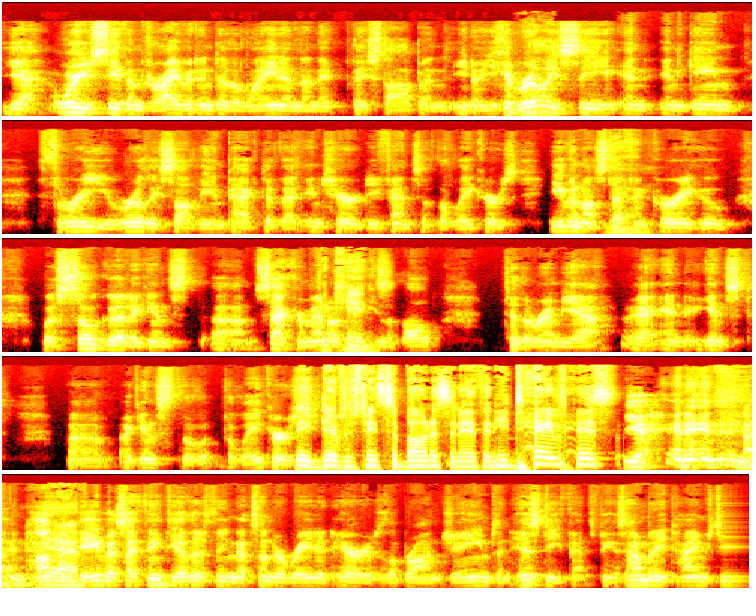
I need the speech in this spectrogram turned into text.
Yeah, or you see them drive it into the lane and then they, they stop, and you know you could really see in in game three, you really saw the impact of that interior defense of the Lakers, even on Stephen yeah. Curry, who was so good against um, Sacramento the taking the ball to the rim. Yeah, and against uh, against the the Lakers. Big difference between Sabonis and Anthony Davis. Yeah, and and, and, top yeah. of Davis, I think the other thing that's underrated here is LeBron James and his defense because how many times do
